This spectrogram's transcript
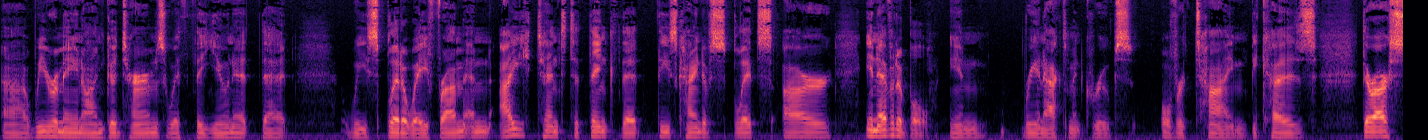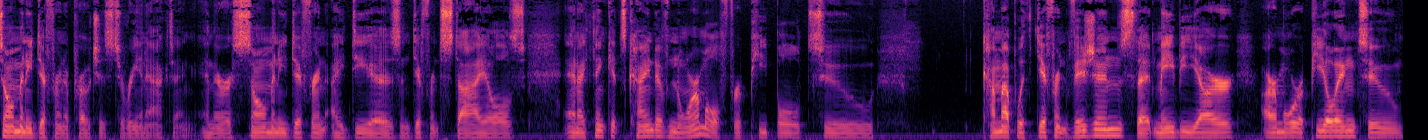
uh, we remain on good terms with the unit that we split away from. And I tend to think that these kind of splits are inevitable in reenactment groups over time because there are so many different approaches to reenacting and there are so many different ideas and different styles and i think it's kind of normal for people to come up with different visions that maybe are are more appealing to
